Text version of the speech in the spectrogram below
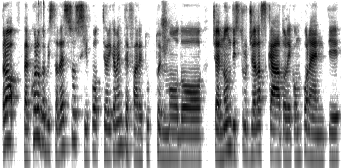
però per quello che ho visto adesso si può teoricamente fare tutto in modo, cioè non distruggere la scatola, i componenti,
